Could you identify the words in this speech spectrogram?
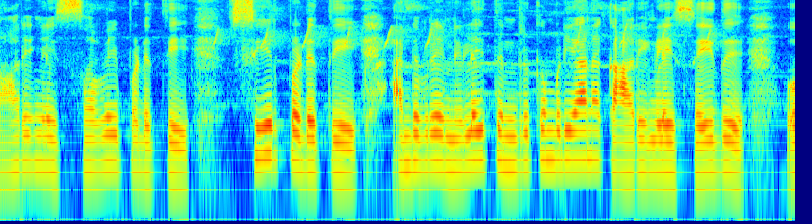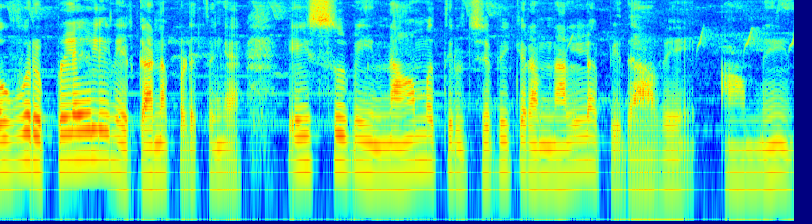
காரியங்களையும் சுவைப்படுத்தி சீர்படுத்தி ஆண்டவரை நிலைத்து நிற்கும்படியான காரியங்களை செய்து ஒவ்வொரு பிள்ளைகளையும் நீர் கனப்படுத்துங்க. இயேசுவின் நாமத்தில் ஜெபிக்கிறோம். நல்ல பிதாவே. ஆமீன்.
